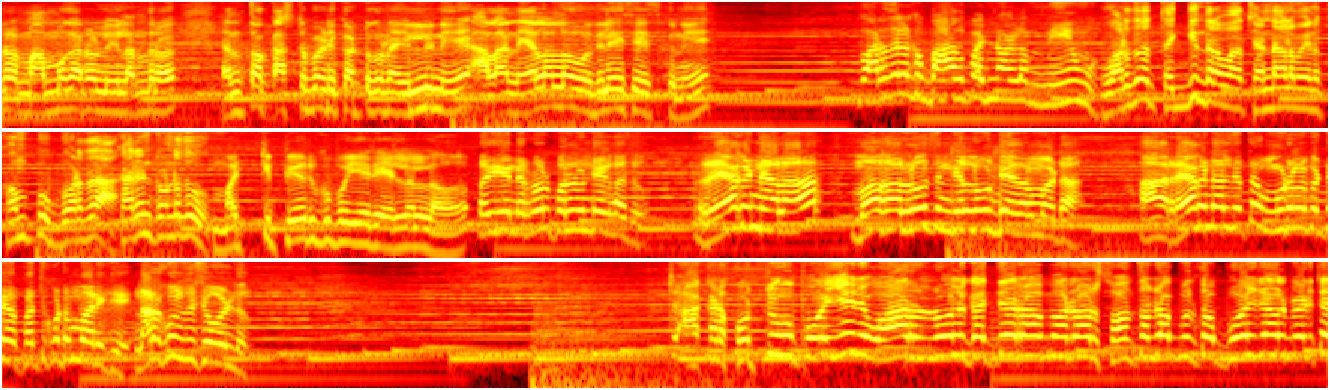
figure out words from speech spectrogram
అసలు మా అమ్మగారు వాళ్ళు వీళ్ళందరూ ఎంతో కష్టపడి కట్టుకున్న ఇల్లుని అలా నేలలో వదిలేసేసుకుని వరదలకు బాధపడిన వాళ్ళం మేము. వరద తగ్గిన తర్వాత చండాలమైన కంపు బురద కరెంట్ ఉండదు. మట్టి పేరుకుపోయేది ఇళ్ళలో పదిహేను రోజులు పనులు ఉండేవి కాదు. రేగడి నేల మోకాల లోతు నిల్వ ఉండేది అనమాట ఆ రేగడి నేల చేత మూడు పెట్టేది ప్రతి కుటుంబానికి నరకం చూసేవాళ్ళు. అక్కడ కొట్టుకుపోయి వారం రోజులు గద్దె రామన్నారు సొంత డబ్బులతో భోజనాలు పెడితే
